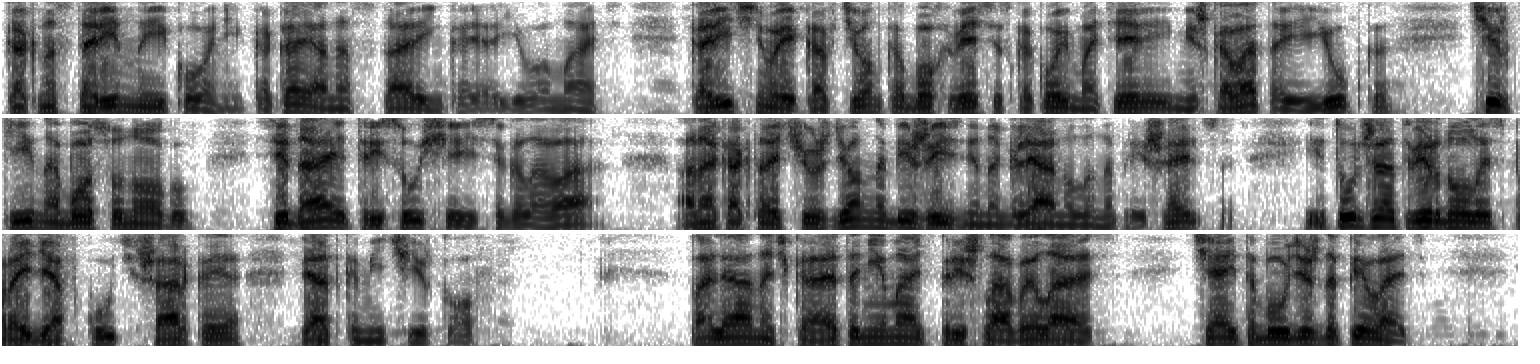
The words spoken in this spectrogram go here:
Как на старинной иконе. Какая она старенькая, его мать. Коричневая ковтенка, бог весь из какой материи, мешковатая юбка, чирки на босу ногу, седая трясущаяся голова. Она как-то отчужденно безжизненно глянула на пришельца и тут же отвернулась, пройдя в куть, шаркая пятками чирков. «Поляночка, это не мать пришла, вылазь. Чай-то будешь допивать».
